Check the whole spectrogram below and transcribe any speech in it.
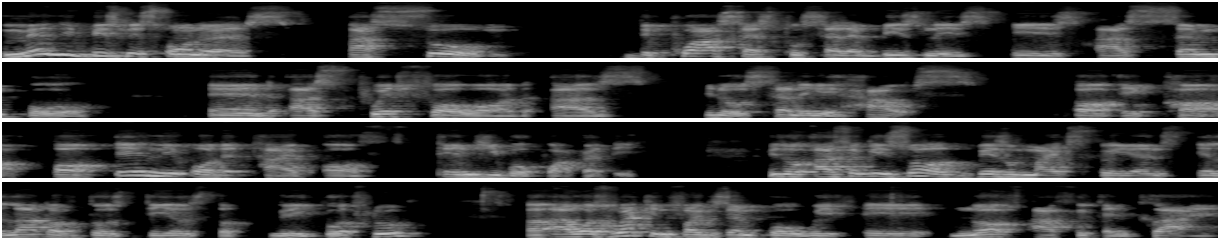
many business owners assume the process to sell a business is as simple and as straightforward as you know, selling a house or a car or any other type of tangible property. You know, as a result, based on my experience, a lot of those deals don't really go through. Uh, I was working, for example, with a North African client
